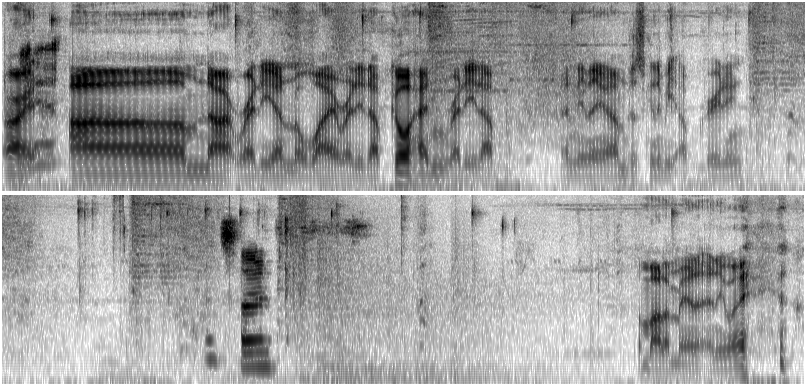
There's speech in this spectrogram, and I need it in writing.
Alright, I'm um, not ready. I don't know why I readied up. Go ahead and ready it up. Anything, I'm just gonna be upgrading. that's fine. I'm out of mana anyway.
